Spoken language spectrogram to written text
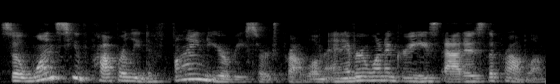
So once you've properly defined your research problem and everyone agrees that is the problem,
